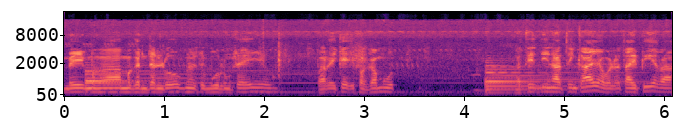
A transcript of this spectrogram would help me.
may mga magandang loob na tumulong sa iyo para ikay ipagamot. At hindi natin kaya, wala tayong pira.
